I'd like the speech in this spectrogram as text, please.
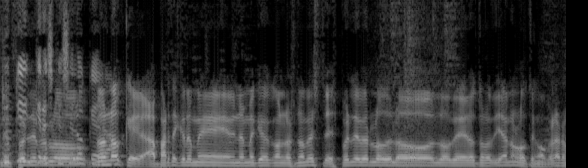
¿Tú quién de crees que se lo queda? No, no, que aparte que no me, no me quedo con los nombres, después de verlo de lo, lo del otro día no lo tengo claro.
